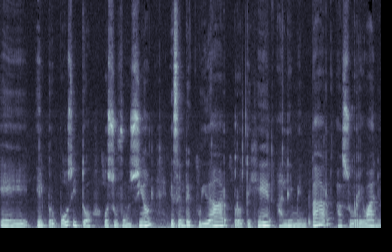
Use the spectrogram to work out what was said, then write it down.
eh, el propósito o su función es el de cuidar, proteger, alimentar a su rebaño.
